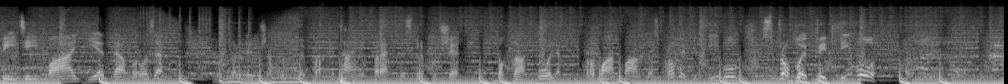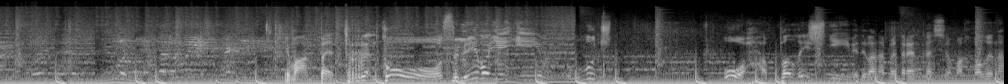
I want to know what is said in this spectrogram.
підіймає для Мороза. Випередив вже прокидає вперед, вистрибнувши Богдан Воля. Роман Магда спробує під ліву. Спробує під ліву. Іван Петренко з лівої і влучно. О, ближній від Івана Петренка, сьома хвилина.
